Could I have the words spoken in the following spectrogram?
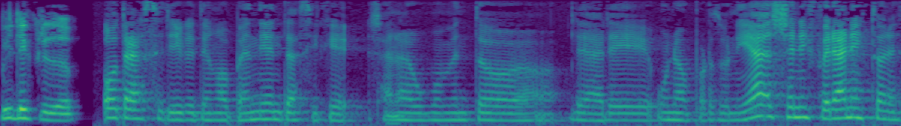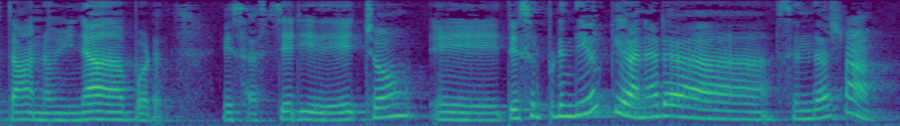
Billy Crudup. Otra serie que tengo pendiente, así que ya en algún momento le daré una oportunidad. Jennifer Aniston estaba nominada por esa serie, de hecho. Eh, ¿Te sorprendió que ganara Zendaya?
